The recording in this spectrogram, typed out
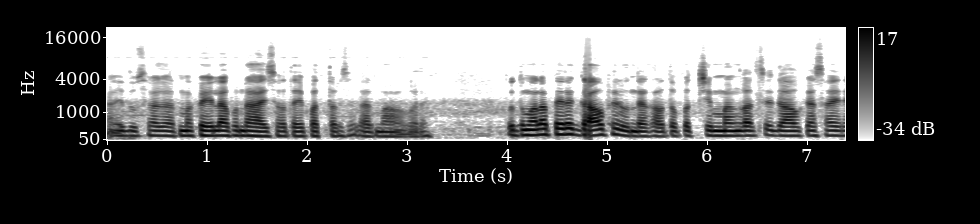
आणि दुसरा घरमा पहिला आपण राहायचं होतं हे घरमा वगैरे. तो तुम्हाला पहिले गाव फिरून दाखवतो. पश्चिम बंगालचे गाव कसं आहे?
